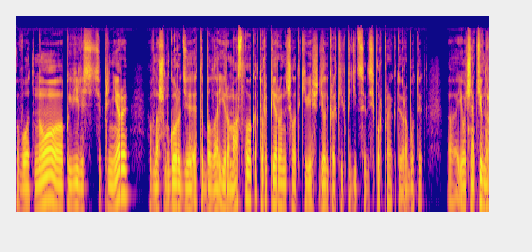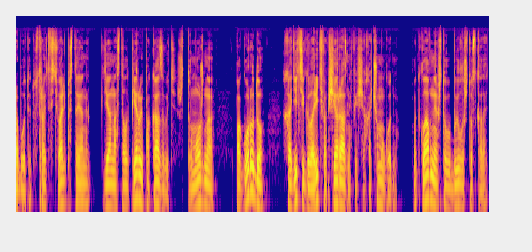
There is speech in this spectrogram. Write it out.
Вот. Но появились примеры, в нашем городе это была Ира Маслова, которая первая начала такие вещи делать, городские экспедиции, до сих пор проект ее работает. Э, и очень активно работает, устраивает фестивали постоянно, где она стала первой показывать, что можно по городу ходить и говорить вообще о разных вещах, о чем угодно. Вот главное, чтобы было что сказать.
